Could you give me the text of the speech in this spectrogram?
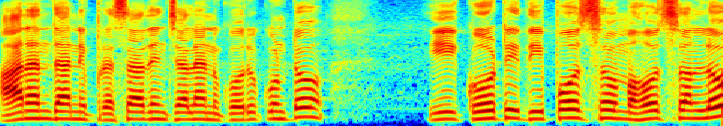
ఆనందాన్ని ప్రసాదించాలని కోరుకుంటూ ఈ కోటి దీపోత్సవ మహోత్సవంలో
